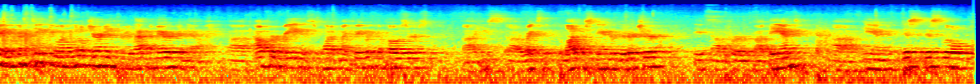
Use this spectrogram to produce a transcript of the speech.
Okay, we're going to take you on a little journey through Latin America now. Uh, Alfred Reed is one of my favorite composers. Uh, he uh, writes a lot of the standard literature uh, for uh, band. Uh, and this, this little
